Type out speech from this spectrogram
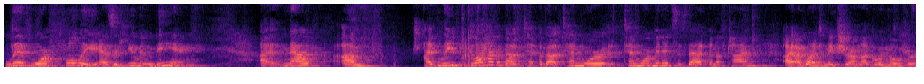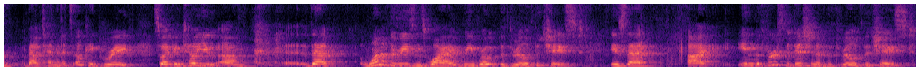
live more fully as a human being. Uh, now, um, I believe, do I have about, te- about 10, more, 10 more minutes? Is that enough time? I, I, wanted to make sure I'm not going over. About 10 minutes. Okay, great. So I can tell you um, that one of the reasons why I rewrote The Thrill of the Chaste is that uh, in the first edition of The Thrill of the Chaste,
